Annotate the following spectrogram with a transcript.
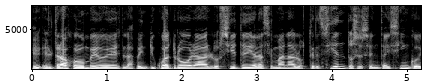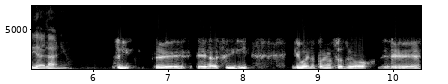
el, trabajo del bombero es las 24 horas, los 7 días de la semana, los 365 días del año. Sí, es así y bueno, para nosotros eh,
